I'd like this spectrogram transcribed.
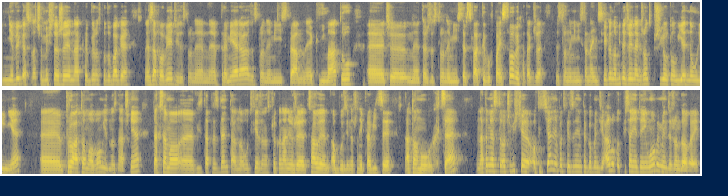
nie wygasł. Znaczy myślę, że jednak biorąc pod uwagę zapowiedzi ze strony premiera, ze strony ministra klimatu, czy też ze strony Ministerstwa Aktywów Państwowych, a także ze strony ministra Naimskiego, no widać, że jednak rząd przyjął tą jedną linię, E, proatomową jednoznacznie. Tak samo e, wizyta prezydenta no, utwierdza nas w przekonaniu, że cały obóz Zjednoczonej Prawicy atomu chce. Natomiast oczywiście oficjalnym potwierdzeniem tego będzie albo podpisanie tej umowy międzyrządowej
